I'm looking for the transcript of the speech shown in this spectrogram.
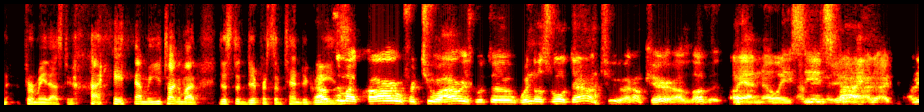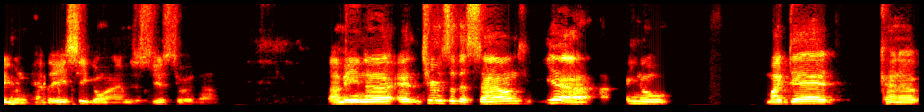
for me that's too high. I mean, you're talking about just a difference of 10 degrees. I was in my car for two hours with the windows rolled down too. I don't care. I love it. Oh yeah, no I AC mean, is yeah, I, fine. I, I don't even have the AC going. I'm just used to it now. I mean, uh, in terms of the sound, yeah, you know, my dad kind of,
